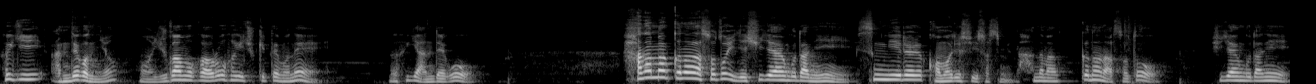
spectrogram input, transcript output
흙이 안 되거든요. 어, 유가무가로 흙이 죽기 때문에 흙이 안 되고 하나만 끊어놨어도 이제 쉬자양 구단이 승리를 거머쥘 수 있었습니다. 하나만 끊어놨어도 쉬자양 구단이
